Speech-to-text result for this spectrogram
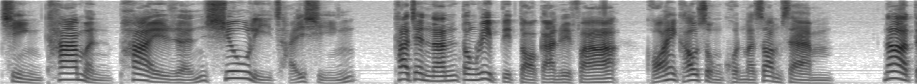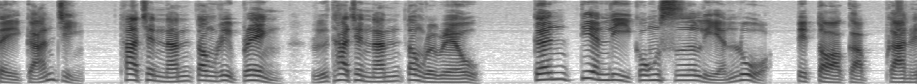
请他们派人修理才行ถ้าเช่นนั้นต้องรีบติดต่อการไฟฟ้า ขอให้เขาส่งคนมาซ่อมแซม那得赶紧ถ้าเช่นนั้นต้องรีบเร่ง หรือถ้าเช่นนั้นต้องเร็วๆ跟电力公司联络ติดต่อกับการไฟ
